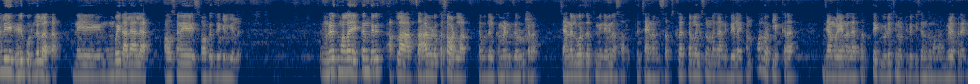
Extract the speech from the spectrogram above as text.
फायनली घरी पोचलेलो आता. आणि मुंबईत आल्या आल्या पावसाने स्वागत देखील केलं. तर म्हणजे तुम्हाला एकंदरीत आपला आजचा हा व्हिडिओ कसा वाटला? त्याबद्दल कमेंट जरूर करा. चॅनलवर जर तुम्ही नवीन असाल तर चॅनल सबस्क्राईब करायला विसरू नका आणि बेल आयकॉन ऑलवर क्लिक करा. ज्यामुळे येणाऱ्या प्रत्येक व्हिडिओची नोटिफिकेशन तुम्हाला मिळत राहील.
